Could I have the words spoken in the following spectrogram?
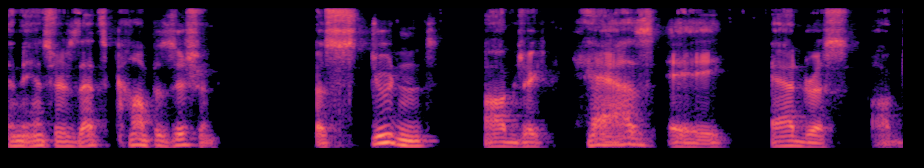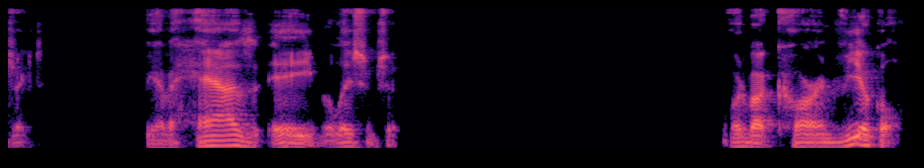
And the answer is that's composition a student object has a address object. We have a has a relationship. What about car and vehicle?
